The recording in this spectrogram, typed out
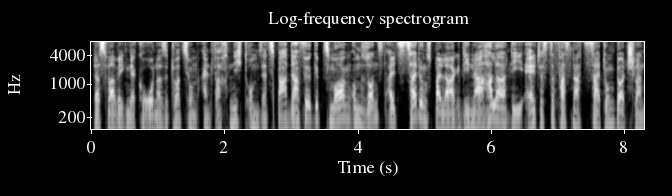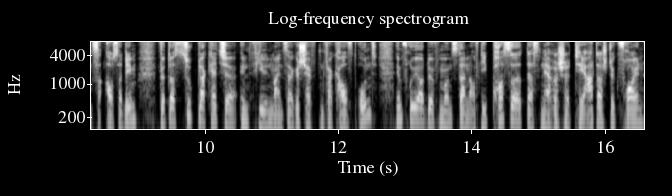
Das war wegen der Corona-Situation einfach nicht umsetzbar. Dafür gibt's morgen umsonst als Zeitungsbeilage die Nahalla, die älteste Fastnachtszeitung Deutschlands. Außerdem wird das Zugplakettchen in vielen Mainzer Geschäften verkauft. Und im Frühjahr dürfen wir uns dann auf die Posse, das närrische Theaterstück, freuen.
